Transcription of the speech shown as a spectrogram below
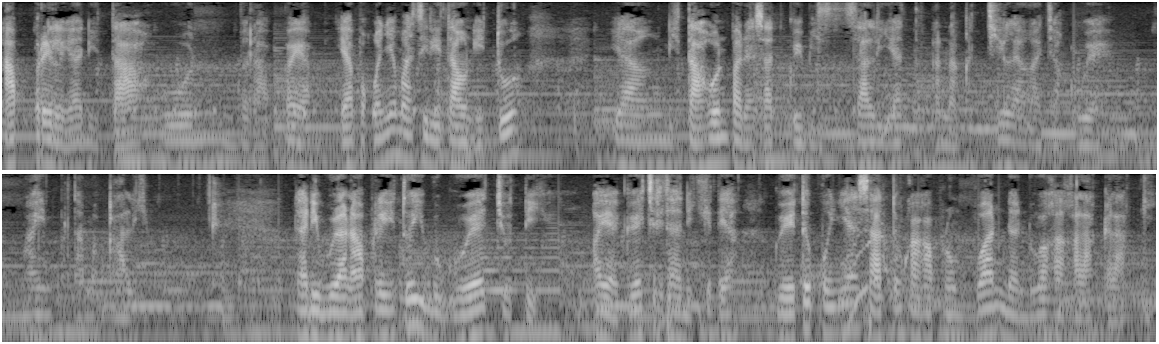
April ya di tahun berapa ya? Ya pokoknya masih di tahun itu yang di tahun pada saat gue bisa lihat anak kecil yang ngajak gue main pertama kali. Nah di bulan April itu ibu gue cuti. Oh ya gue cerita dikit ya. Gue itu punya satu kakak perempuan dan dua kakak laki-laki.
